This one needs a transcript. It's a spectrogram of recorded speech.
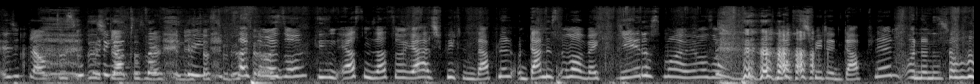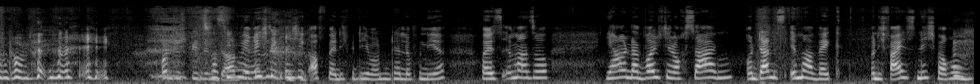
Ich glaube, das, das, ich glaub, das Zeit- möchte nicht, dass du das sagst immer hörst. so diesen ersten Satz so, ja, es spielt in Dublin und dann ist immer weg. Jedes Mal immer so, ja, es spielt in Dublin und dann ist es schon komplett weg. Und du spielst Das in passiert mir Dublin. richtig, richtig oft, wenn ich mit jemandem telefoniere, weil es immer so, ja, und dann wollte ich dir noch sagen und dann ist immer weg. Und ich weiß nicht warum.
